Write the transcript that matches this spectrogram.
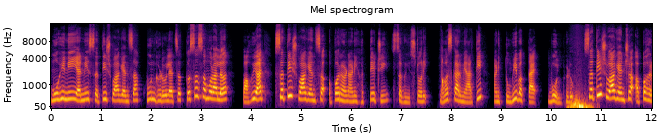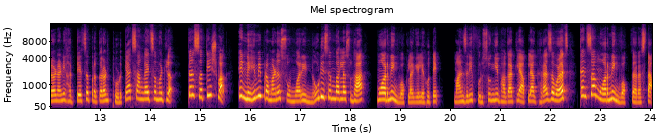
मोहिनी यांनी सतीश वाघ यांचा खून घडवल्याचं कसं समोर आलं? पाहुयात सतीश वाघ यांचं अपहरण आणि हत्येची सगळी स्टोरी नमस्कार मी आरती आणि तुम्ही बघताय बोल भिडू. सतीश वाघ यांच्या अपहरण आणि हत्येचं प्रकरण थोडक्यात सांगायचं म्हटलं तर सतीश वाघ हे नेहमीप्रमाणे सोमवारी नऊ डिसेंबरला सुद्धा मॉर्निंग वॉकला गेले होते. मांजरी फुरसुंगी भागातल्या आपल्या घराजवळच त्यांचा मॉर्निंग वॉक तर असता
